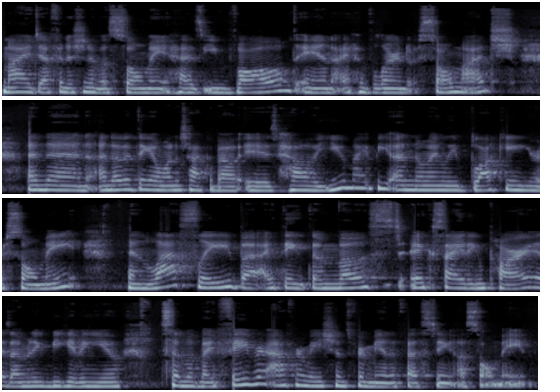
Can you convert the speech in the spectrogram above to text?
my definition of a soulmate has evolved and I have learned so much. And then another thing I want to talk about is how you might be unknowingly blocking your soulmate and lastly, but I think the most exciting part is I'm going to be giving you some of my favorite affirmations for manifesting a soulmate.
